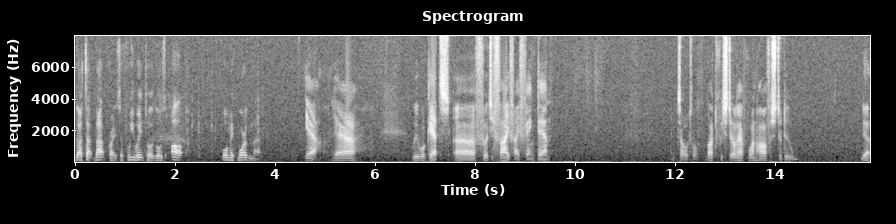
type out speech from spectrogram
That's at that price. If we wait till it goes up, we'll make more than that. Yeah, yeah. We will get uh, 35, I think, then. In total. But we still have one harvest to do. Yeah.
